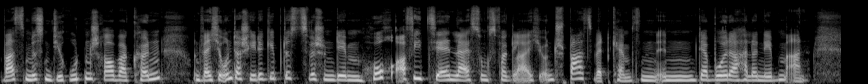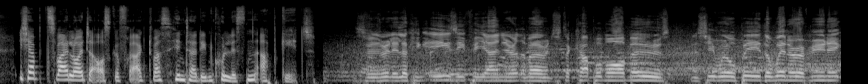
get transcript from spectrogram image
Was müssen die Routenschrauber können? Und welche Unterschiede gibt es zwischen dem hochoffiziellen Leistungsvergleich und Spaßwettkämpfen in der Boulderhalle nebenan? Ich habe zwei Leute ausgefragt, was hinter den Kulissen abgeht. It's really looking easy for Janja at the moment. Just a couple more moves, and she will be the winner of Munich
